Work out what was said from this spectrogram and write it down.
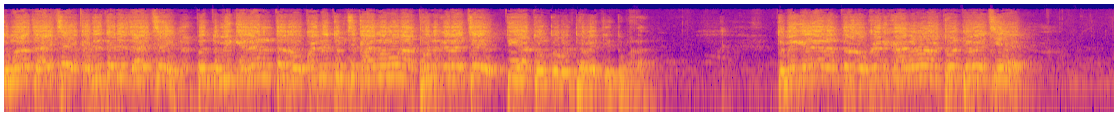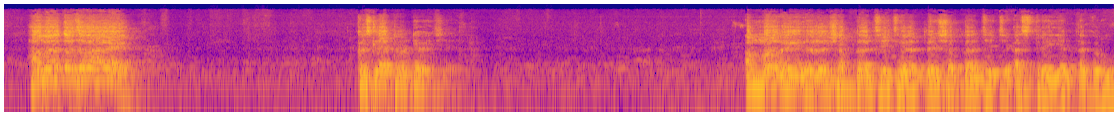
तुम्हाला जायचंय कधीतरी जायचंय पण तुम्ही गेल्यानंतर लोकांनी तुमची काय म्हणून आठवण करायचे ती आठवण करून ठेवायची तुम्हाला. तुम्ही गेल्यानंतर लोकांनी काय म्हणून आठवण ठेवायची आहे? हा महत्त्वाचा भाग आहे. कसली आठवण ठेवायची आहे? अम्मा वेळी झालं शब्दांचे चिरत्ने शब्दांचे अस्त्रे यत्न करू.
